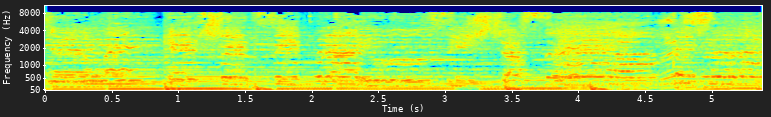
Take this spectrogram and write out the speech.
tele, keď všetci prajú si šťastné a veselé.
